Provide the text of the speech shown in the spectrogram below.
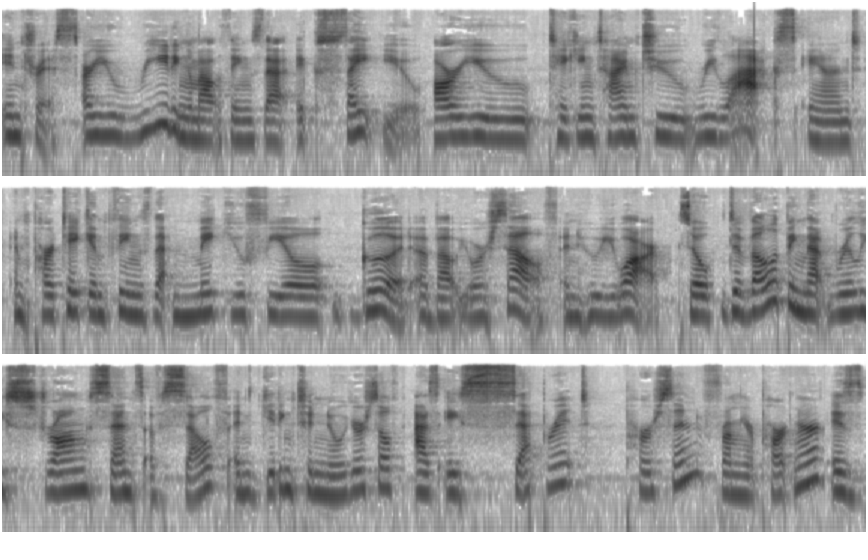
interests? Are you reading about things that excite you? Are you taking time to to relax and and partake in things that make you feel good about yourself and who you are. So developing that really strong sense of self and getting to know yourself as a separate person from your partner is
